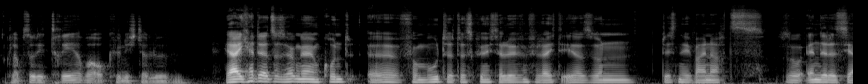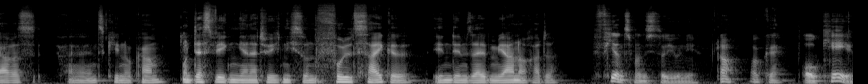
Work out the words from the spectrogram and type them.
Ich glaube, so die Dreh war auch König der Löwen. Ja, ich hatte jetzt aus irgendeinem Grund äh, vermutet, dass König der Löwen vielleicht eher so ein Disney-Weihnachts-, so Ende des Jahres äh, ins Kino kam. Und deswegen ja natürlich nicht so ein Full Cycle in demselben Jahr noch hatte. 24. Juni. Ah, okay. Okay,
